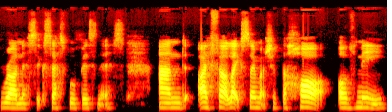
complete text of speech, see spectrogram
run a successful business. And I felt like so much of the heart of me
